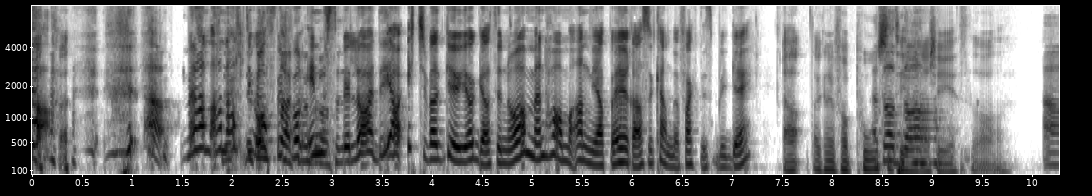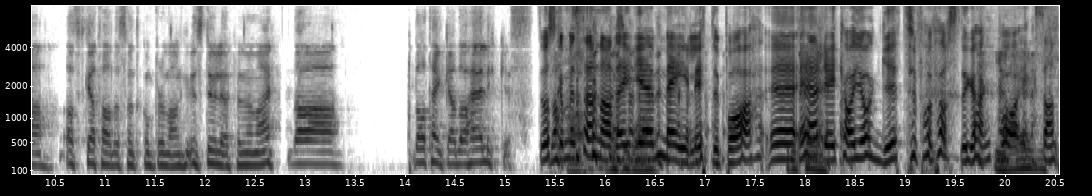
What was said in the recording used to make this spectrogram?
ja. ja. Men han, han er alltid åpen for innspill. Og det har ikke vært gøy å jogge til nå, men har vi Anja på øret, så kan det faktisk bli gøy. Ja, da kan jeg få positiv da, energi. Så. Ja, da skal jeg ta det som et kompliment. Hvis du løper med meg, da da tenker jeg da har jeg lykkes. Da skal vi sende deg mail etterpå. Eh, Erik har jogget for første gang på ja, sant?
